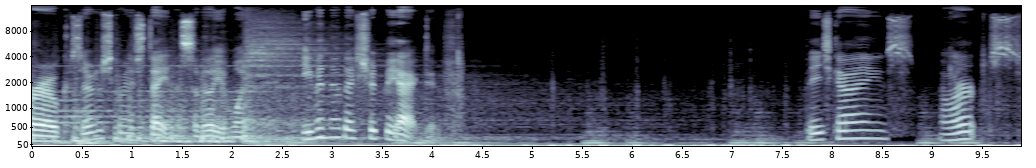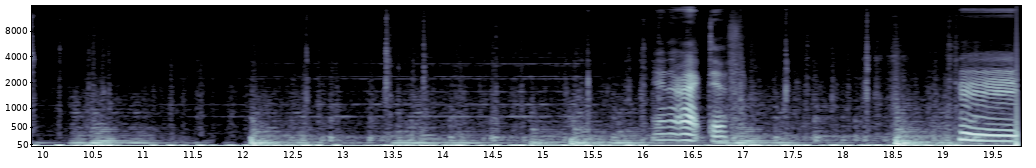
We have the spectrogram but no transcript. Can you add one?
burrow because they're just going to stay in the civilian one, even though they should be active. These guys, alerts. Yeah, active. Hmm.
